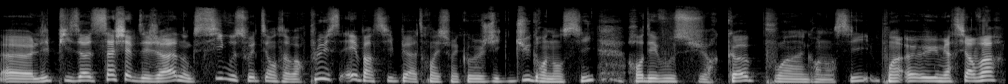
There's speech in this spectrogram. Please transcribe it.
Euh, l'épisode s'achève déjà, donc si vous souhaitez en savoir plus et participer à la transition écologique du Grand Nancy, rendez-vous sur cop.grandnancy.eu. Merci, au revoir.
